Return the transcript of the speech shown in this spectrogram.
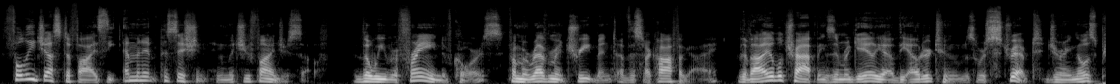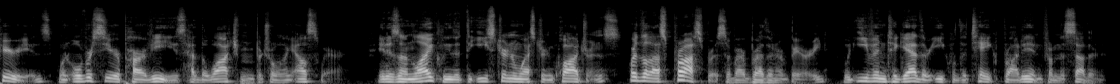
fully justifies the eminent position in which you find yourself. Though we refrained, of course, from irreverent treatment of the sarcophagi, the valuable trappings and regalia of the outer tombs were stripped during those periods when Overseer Parviz had the watchmen patrolling elsewhere. It is unlikely that the eastern and western quadrants, where the less prosperous of our brethren are buried, would even together equal the take brought in from the southern.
